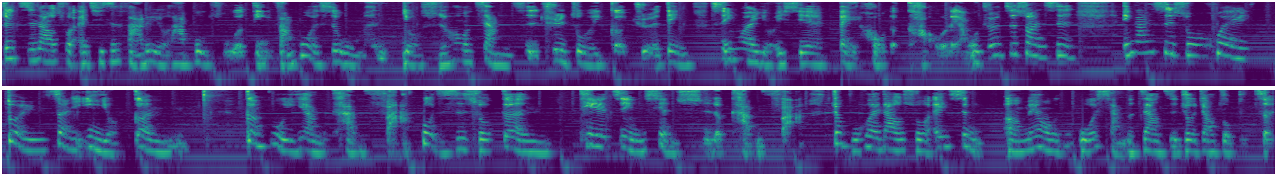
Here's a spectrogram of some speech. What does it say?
就知道说，哎，其实法律有它不足的地方，或者是我们有时候这样子去做一个决定，是因为有一些背后的考量。我觉得这算是应该是说会对于正义有更。更不一样的看法，或者是说更贴近现实的看法，就不会到说，哎，是呃没有我想的这样子就叫做不正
